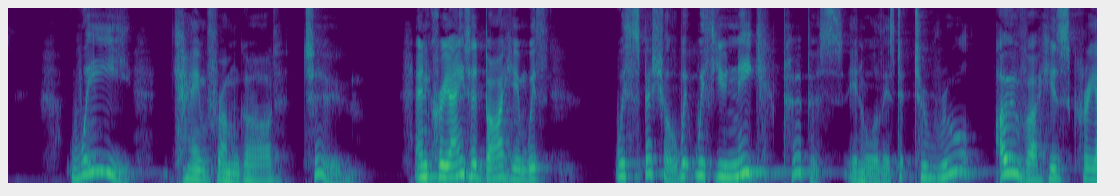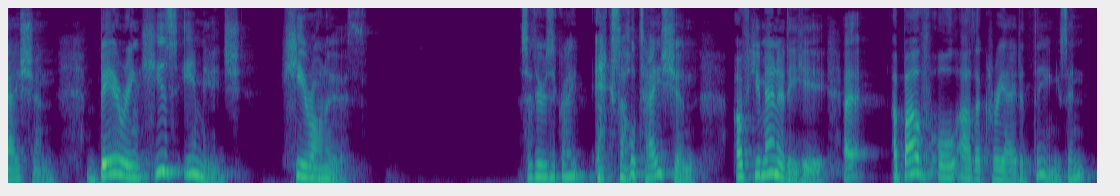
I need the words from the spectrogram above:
We came from God too and created by Him with, with special, with, with unique purpose in all of this to, to rule over His creation, bearing His image here on earth. So there is a great exaltation of humanity here, uh, above all other created things. And,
